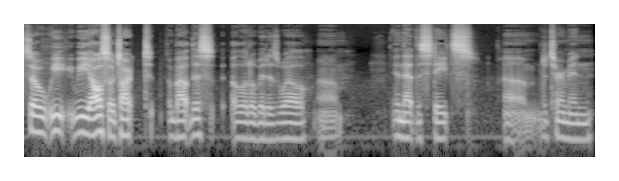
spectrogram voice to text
so we we also talked about this a little bit as well, um, in that the states um, determine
